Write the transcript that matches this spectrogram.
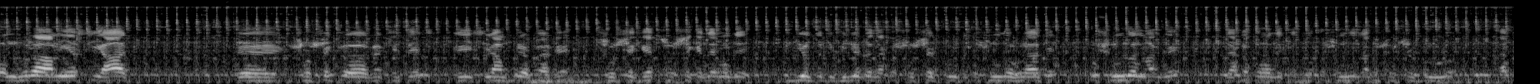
বন্ধুরা, আমি এসেছি আজ সর্ষে খেতে এই শ্রীরামপুরের পাশে সর্ষে ক্ষেত, সর্ষে ক্ষেতের মধ্যে ভিডিও করছি। ভিডিওটা দেখো, সর্ষের ফুল কত সুন্দর হয়ে আছে, খুব সুন্দর লাগবে দেখো তোমাদেরকে কত সুন্দর দেখো সর্ষের ফুলগুলো, এত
